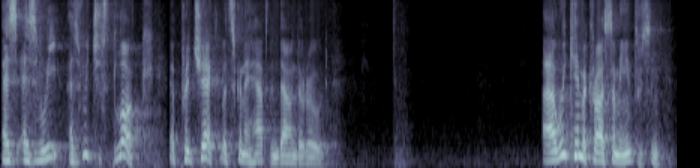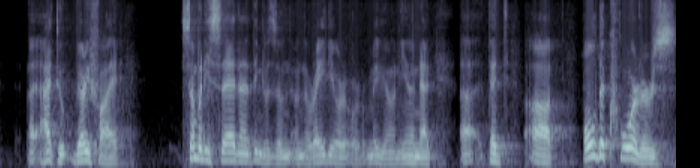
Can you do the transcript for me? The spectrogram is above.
As, as, we, as we just look and project what's going to happen down the road. Uh, we came across something interesting. I had to verify it. Somebody said, and I think it was on, on the radio or, maybe on the internet, uh, that uh, all the quarters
